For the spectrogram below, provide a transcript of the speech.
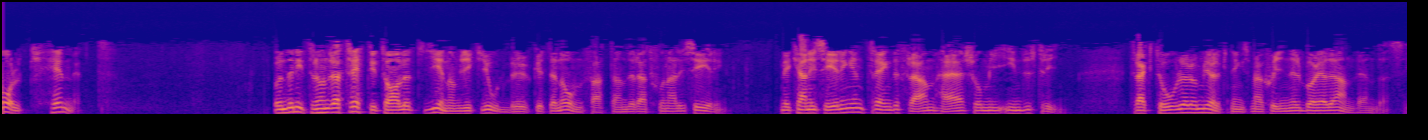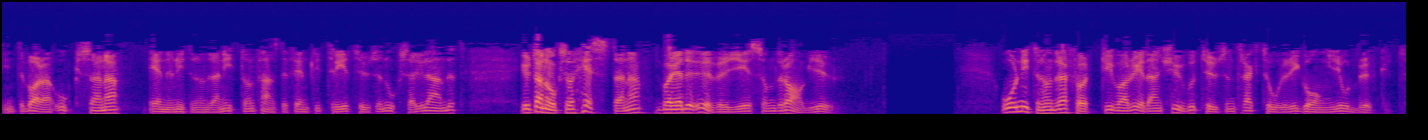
Folkhemmet Under 1930-talet genomgick jordbruket en omfattande rationalisering. Mekaniseringen trängde fram här som i industrin. Traktorer och mjölkningsmaskiner började användas. Inte bara oxarna, ännu 1919 fanns det 53 000 oxar i landet, utan också hästarna började överges som dragdjur. År 1940 var redan 20 000 traktorer igång i jordbruket.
